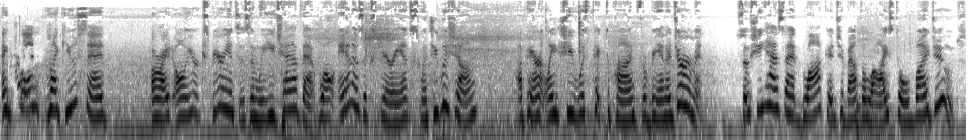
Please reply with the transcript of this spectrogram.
And Ken, like you said, all right, all your experiences, and we each have that. Well, Anna's experience when she was young, apparently she was picked upon for being a German. So she has that blockage about the lies told by Jews.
